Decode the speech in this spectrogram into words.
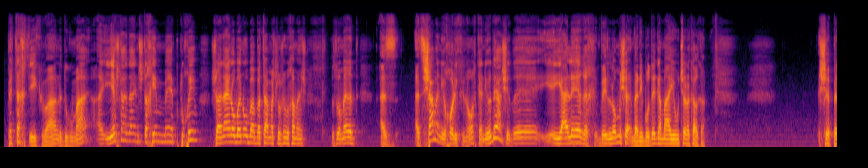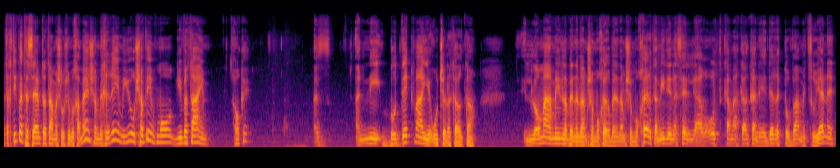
פתח תקווה, לדוגמה, יש לה עדיין שטחים אה, פתוחים שעדיין לא בנו בתמ"א 35. זאת אומרת, אז, אז שם אני יכול לקנות, כי אני יודע שזה יעלה ערך, ולא משנה, ואני בודק גם מה הייעוד של הקרקע. כשפתח תקווה תסיים את התמ"א 35, המחירים יהיו שווים כמו גבעתיים, אוקיי? אז אני בודק מה הייעוד של הקרקע. לא מאמין לבן אדם שמוכר. בן אדם שמוכר תמיד ינסה להראות כמה הקרקע נהדרת, טובה, מצוינת.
